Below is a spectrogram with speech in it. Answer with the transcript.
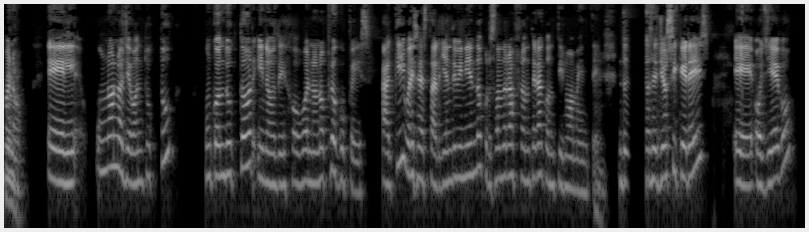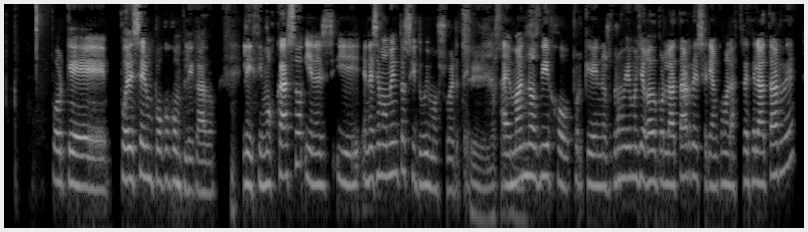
bueno, El, uno nos llevó en tuk-tuk un conductor y nos dijo, bueno, no os preocupéis, aquí vais a estar yendo y viniendo, cruzando la frontera continuamente. Hmm. Entonces, yo si queréis, eh, os llevo porque puede ser un poco complicado. Le hicimos caso y en, ese momento sí tuvimos suerte. Además nos dijo, porque nosotros habíamos llegado por la tarde, serían como las 3 de la tarde,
